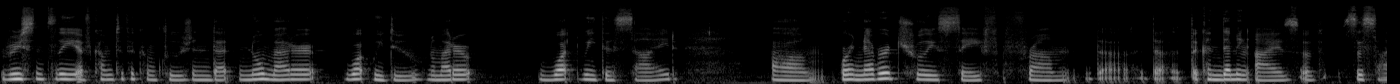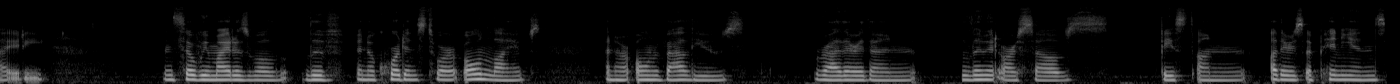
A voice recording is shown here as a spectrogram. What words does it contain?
recently, I've come to the conclusion that no matter what we do, no matter what we decide, um, we're never truly safe from the, the the condemning eyes of society. And so we might as well live in accordance to our own lives and our own values rather than limit ourselves based on others' opinions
